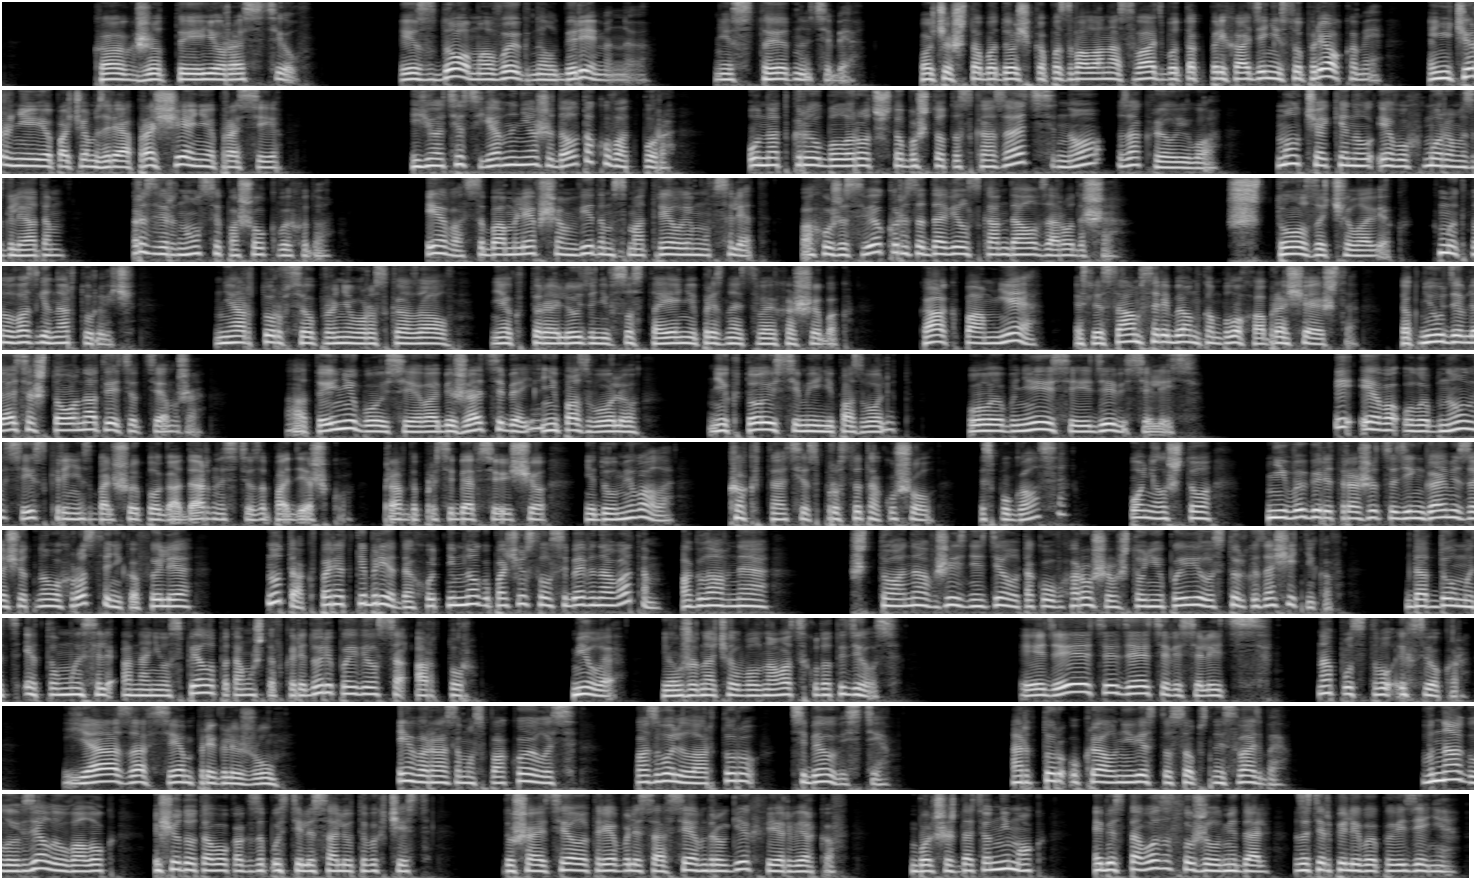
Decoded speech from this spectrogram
«Как же ты ее растил? Из дома выгнал беременную. Не стыдно тебе? Хочешь, чтобы дочка позвала на свадьбу, так приходи не с упреками и не черни ее почем зря, прощения проси». Ее отец явно не ожидал такого отпора. Он открыл был рот, чтобы что-то сказать, но закрыл его. Молча кинул Эву хмурым взглядом, развернулся и пошел к выходу. Эва с обомлевшим видом смотрела ему вслед. Похоже, свекор задавил скандал в зародыше. «Что за человек?» — хмыкнул Вазген Артурович. «Мне Артур все про него рассказал. Некоторые люди не в состоянии признать своих ошибок. Как по мне, если сам с ребенком плохо обращаешься, так не удивляйся, что он ответит тем же. А ты не бойся, Ева, обижать себя я не позволю. Никто из семьи не позволит. Улыбнись и иди веселись». И Эва улыбнулась искренне с большой благодарностью за поддержку. Правда, про себя все еще недоумевала. Как-то отец просто так ушел. Испугался? Понял, что не выгорит разжиться деньгами за счет новых родственников или... Ну так, в порядке бреда, хоть немного почувствовал себя виноватым, а главное, что она в жизни сделала такого хорошего, что у нее появилось столько защитников. Додумать эту мысль она не успела, потому что в коридоре появился Артур. «Милая, я уже начал волноваться, куда ты делась». «Идите, дети, веселитесь», — напутствовал их свекор. «Я за всем пригляжу». Эва разом успокоилась, позволила Артуру себя увести. Артур украл невесту собственной свадьбы. В наглую взял и уволок, еще до того, как запустили салюты в их честь. Душа и тело требовали совсем других фейерверков. Больше ждать он не мог. И без того заслужил медаль за терпеливое поведение.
